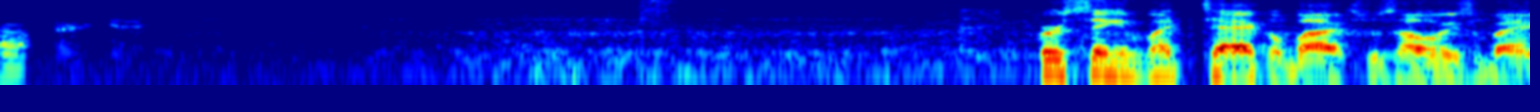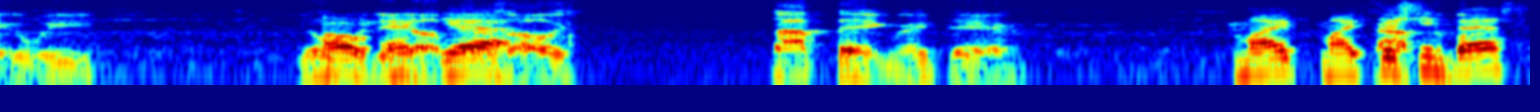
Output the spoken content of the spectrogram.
out there to get First thing in my tackle box was always a bag of weed. You Oh, open heck it up, yeah. that was always top thing right there. My my Top fishing vest,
